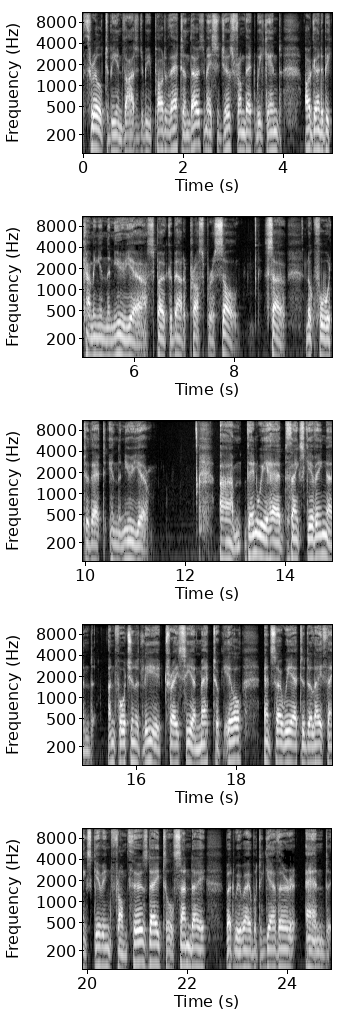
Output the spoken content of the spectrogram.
thrilled to be invited to be part of that. And those messages from that weekend are going to be coming in the new year. I spoke about a prosperous soul. So look forward to that in the new year. Um, then we had Thanksgiving, and unfortunately, Tracy and Matt took ill, and so we had to delay Thanksgiving from Thursday till Sunday, but we were able to gather and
